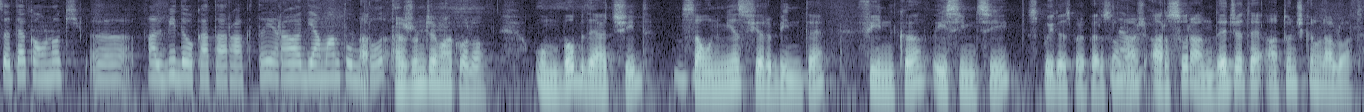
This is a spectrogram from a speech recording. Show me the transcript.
stătea ca un ochi uh, albit de o cataractă, era diamantul brut. A, ajungem acolo. Un bob de acid uh-huh. sau un miez fierbinte, fiindcă îi simți, spui despre personaj, da. arsura în degete atunci când l-a luat.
